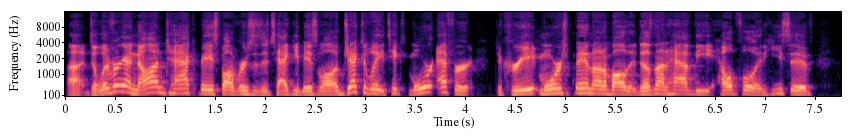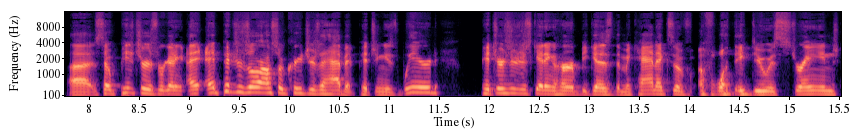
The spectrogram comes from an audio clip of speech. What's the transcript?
Uh, delivering a non-tack baseball versus a tacky baseball, objectively, it takes more effort to create more spin on a ball that does not have the helpful adhesive uh, so pitchers were getting, and, and pitchers are also creatures of habit. Pitching is weird. Pitchers are just getting hurt because the mechanics of, of what they do is strange.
